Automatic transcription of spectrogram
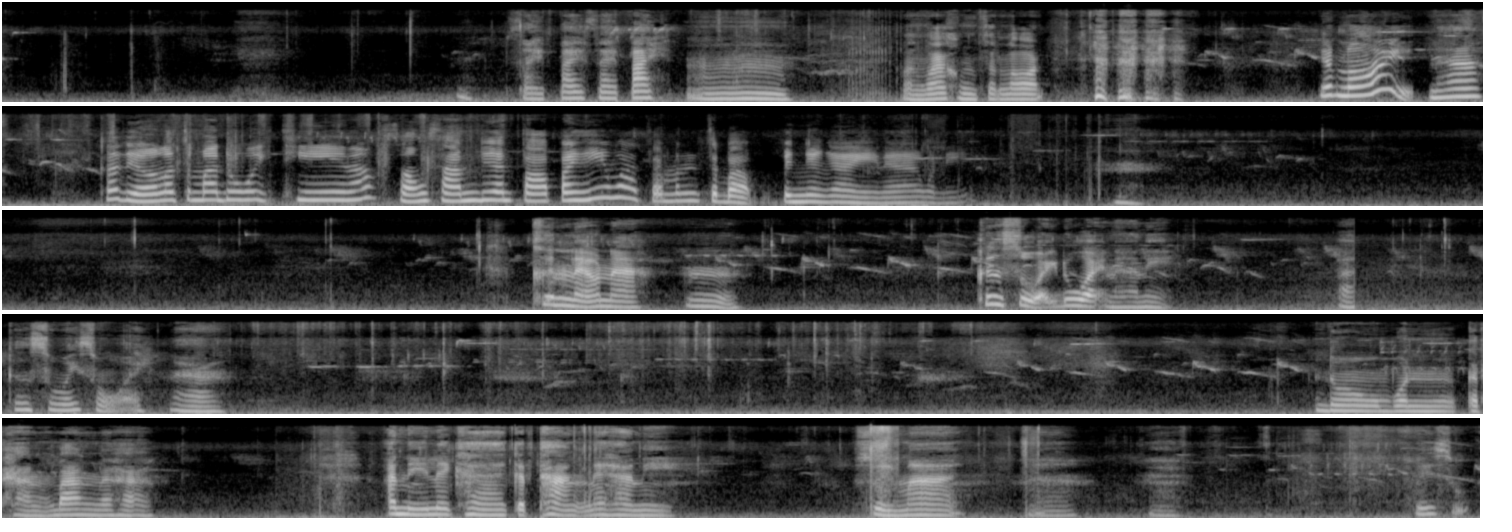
ใส่ไปใส่ไป อืมหวังว่าคงจะรอด เรียบร้อยนะฮะ ก็เดี๋ยวเราจะมาดูอีกทีนะสองสามเดือนต่อไปนี้ว่าจะมันจะแบบเป็นยังไงนะวันนี้ ขึ้นแล้วนะ อืม ขึ้นสวยด้วยนะนี่ขึ้นสวยสวยๆนะดูบนกระถางบ้างนะคะ อันนี้เลยค่ะกระถางนะคะนี่ สวยมากนะสวยสวย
